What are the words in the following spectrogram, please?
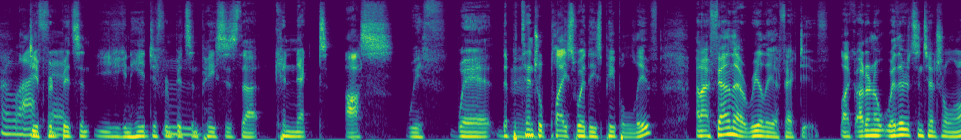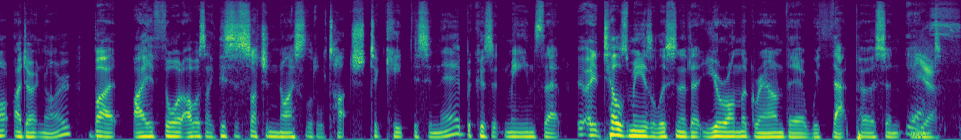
like different it. bits and you can hear different bits and mm. pieces that connect us with where the potential place where these people live. And i found that really effective. Like i don't know whether it's intentional or not i don't know. But i thought i was like this is such a nice little touch to keep this in there because it means that it tells me as a listener that you're on the ground there with that person and yes.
